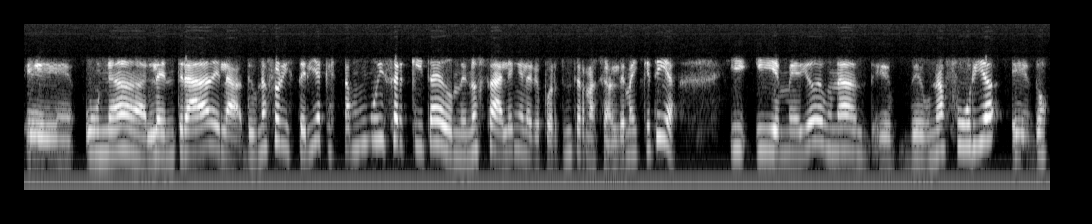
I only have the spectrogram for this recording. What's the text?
eh, una la entrada de la de una floristería que está muy cerquita de donde nos sale en el aeropuerto internacional de Maiquetía. Y, y en medio de una de, una furia eh, dos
